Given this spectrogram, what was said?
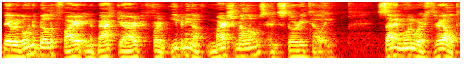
they were going to build a fire in the backyard for an evening of marshmallows and storytelling. Sun and Moon were thrilled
